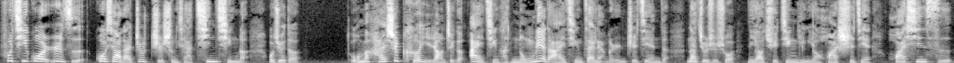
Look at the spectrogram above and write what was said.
夫妻过日子过下来就只剩下亲情了。我觉得我们还是可以让这个爱情很浓烈的爱情在两个人之间的，那就是说你要去经营，要花时间、花心思。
